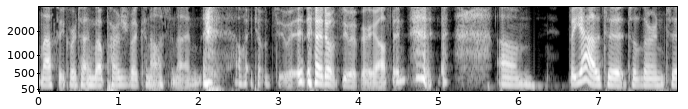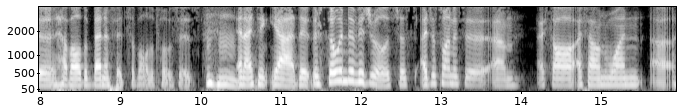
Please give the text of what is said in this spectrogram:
last week we were talking about Parshva Konasana and how I don't do it. I don't do it very often. um, but yeah, to, to learn to have all the benefits of all the poses. Mm-hmm. And I think, yeah, they're, they're so individual. It's just, I just wanted to, um, I saw, I found one, uh,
